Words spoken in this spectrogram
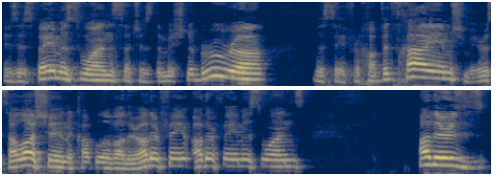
is his famous ones, such as the Mishnah Brura, the Sefer Chafetz Chaim, Shmiras Haloshin, a couple of other other, fam- other famous ones. Others,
